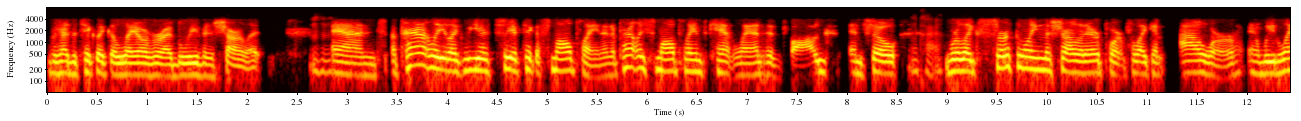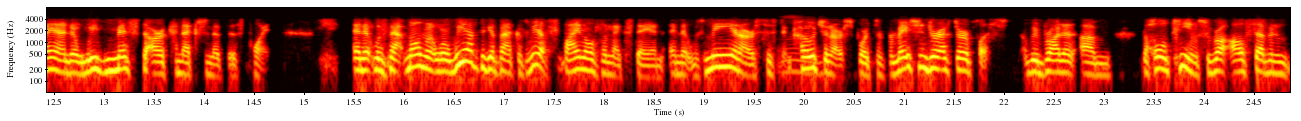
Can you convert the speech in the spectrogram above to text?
we had to take like a layover, I believe, in Charlotte. Mhm. and apparently like we have, so you have to take a small plane and apparently small planes can't land in fog. And so Okay. we're like circling the charlotte airport for like an hour and we land and we've missed our connection at this point and it was that moment where we have to get back because we have finals the next day and, and it was me and our assistant coach Mm. and our sports information director plus we brought in um, the whole team so we brought all seven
